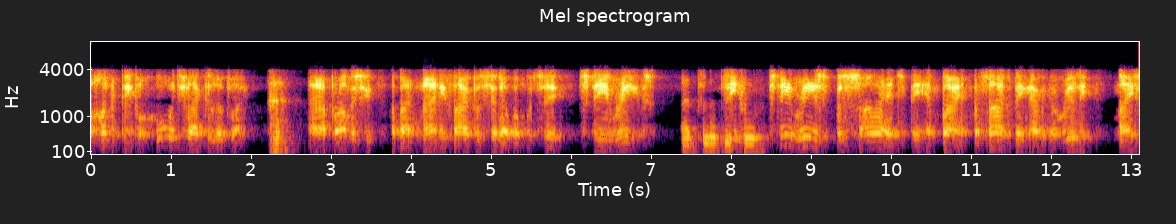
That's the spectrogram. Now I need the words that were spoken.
a hundred people, who would you like to look like? And I promise you, about ninety-five percent of them would say Steve Reeves. Absolutely See, true. Steve Reeves, besides being by, besides being having a really nice,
